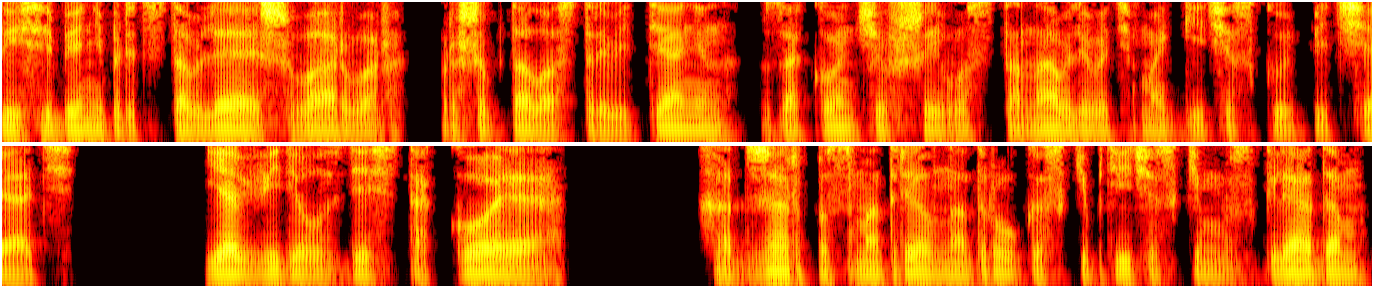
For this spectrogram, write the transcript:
«Ты себе не представляешь, варвар», — прошептал островитянин, закончивший восстанавливать магическую печать. «Я видел здесь такое». Хаджар посмотрел на друга скептическим взглядом,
